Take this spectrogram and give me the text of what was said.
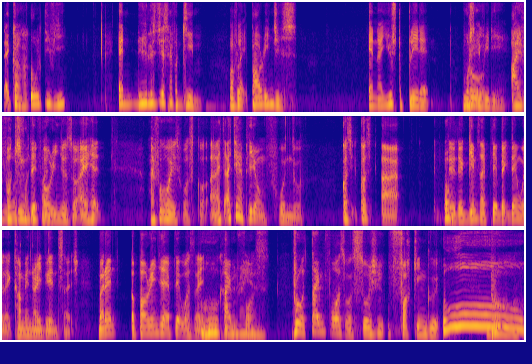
that kind of old TV, and you just have a game of like Power Rangers, and I used to play that most Bro, every day. I It fucking played fun. Power Rangers. So I had, I forgot what it was called. I, I think I played it on phone though, cause cause uh, Oh. the the games I played back then were like Kamen Rider and such. But then a Power Ranger I played was like Oh, Time. Force. Bro, Time Force was so fucking good. Oh,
